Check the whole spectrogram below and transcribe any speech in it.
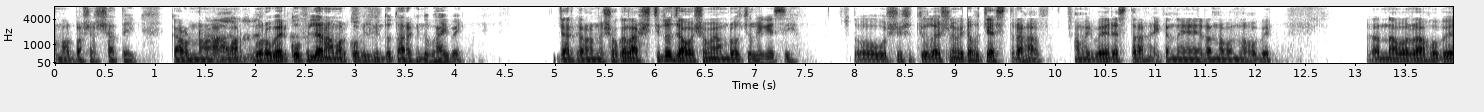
আমার বাসার সাথেই। কারণ আমার বড় ভাইয়ের কফিল আর আমার কফিল কিন্তু তারা কিন্তু ভাই ভাই। যার কারণে সকাল আসছিল, যাওয়ার সময় আমরাও চলে গেছি। তো অবশেষে চলে আসলাম। এটা হচ্ছে এস্ত্রা, আমির ভাইয়ের এস্ত্রা। এখানে রান্না বান্না হবে। রান্না বান্না হবে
